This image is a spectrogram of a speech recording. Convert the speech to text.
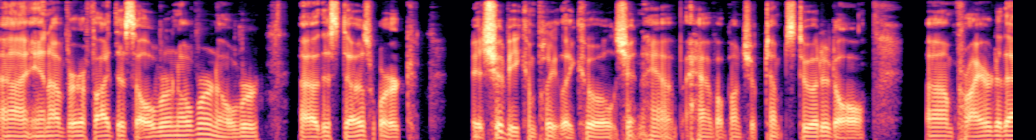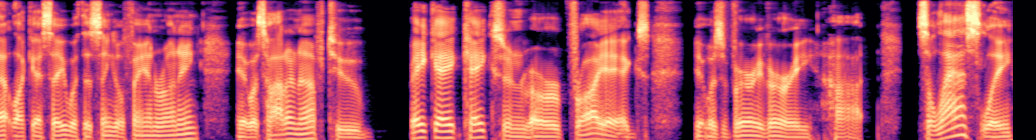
uh, and I've verified this over and over and over, uh, this does work. It should be completely cool. It shouldn't have, have a bunch of temps to it at all. Um, prior to that, like I say, with a single fan running, it was hot enough to bake cakes and or fry eggs. It was very, very hot. So, lastly,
